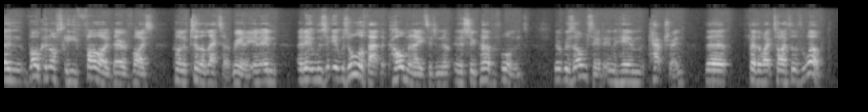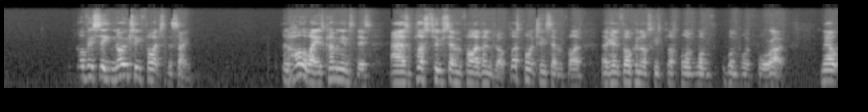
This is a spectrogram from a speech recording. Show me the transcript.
and Volkanovski he followed their advice kind of to the letter, really, and and, and it was it was all of that that culminated in a, in a superb performance that resulted in him capturing the featherweight title of the world. Obviously, no two fights are the same, and Holloway is coming into this as a plus two seven five underdog, plus point two seven five against Volkanovski's plus point one one point four zero. Now.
